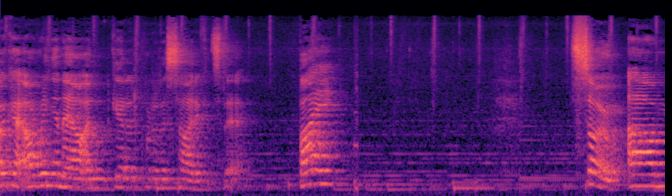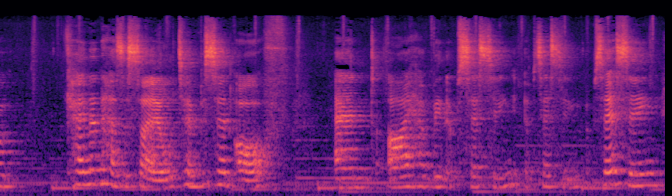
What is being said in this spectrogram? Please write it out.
Okay, I'll ring her now and get her to put it aside if it's there. Bye! So, um, Canon has a sale, 10% off, and I have been obsessing, obsessing, obsessing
